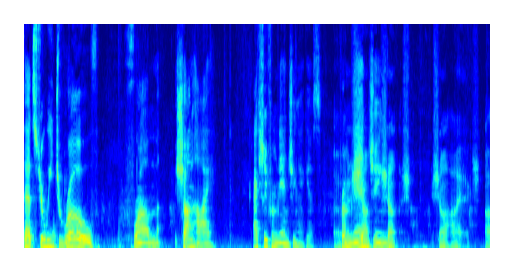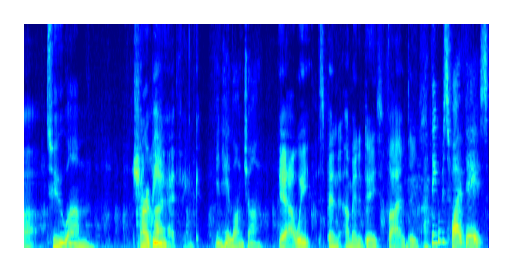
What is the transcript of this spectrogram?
That's true. We drove from Shanghai, actually from Nanjing, I guess, from Uh, Nanjing Shang- Shang- Shanghai, actually. Ah, to um, Shanghai, Harbin. I think. in Heilongjiang. Yeah, we spent how many days? Five days. I think it was five days,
